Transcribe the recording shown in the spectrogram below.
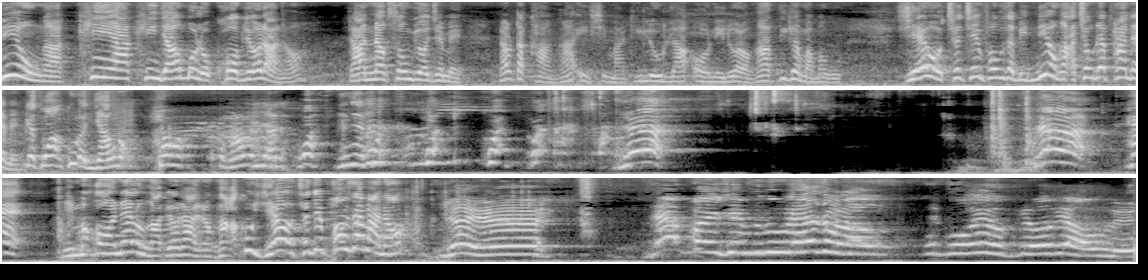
နင့်ကိုငါခင်ရခင်ချောင်းမို့လို့ခေါ်ပြောတာနော် ဒါနောက်ဆုံးပြောခြင်းပဲနောက်တစ်ခါငါအိမ်ရှိမှာဒီလိုလာអော်နေလို့တော့ငါသိခဲ့မှာမဟုတ်ဘူးရဲကိုချက်ချင်းဖုန်းဆက်ပြီးနင့်ကိုငါအချုပ်ထဲဖမ်းတယ်မယ်ကဲသွားအခုတော့ညောင်းတော့ဟာငါမညာဟွာညညဟွာဟွာဟွာဟွာညက်ညက်ဟဲ့ဒီမអော်နဲ့လို့ငါပြောထားတယ်တော့ငါအခုရဲကိုချက်ချင်းဖုန်းဆက်မှာနော်ညက်ရဲ့ညက်ပိုင်ရှင်ဘယ်သူလဲဆိုတော့ကိုကိုရေကိုပြောပြအောင်လေ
